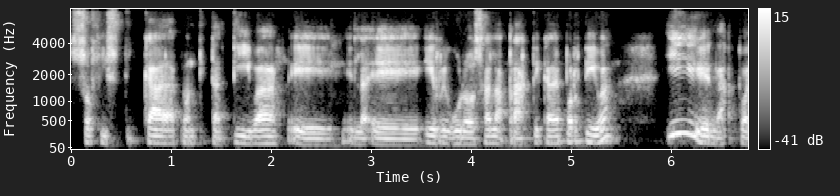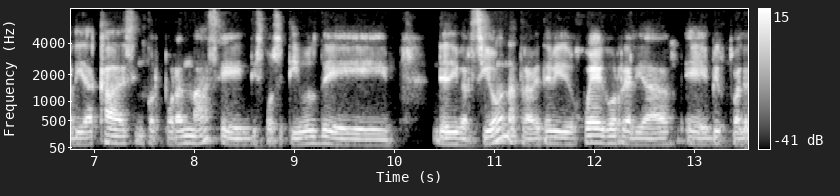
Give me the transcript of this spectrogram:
sofisticada, cuantitativa eh, eh, y rigurosa la práctica deportiva. Y en la actualidad cada vez se incorporan más eh, dispositivos de, diversión a través de videojuegos, realidad virtual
